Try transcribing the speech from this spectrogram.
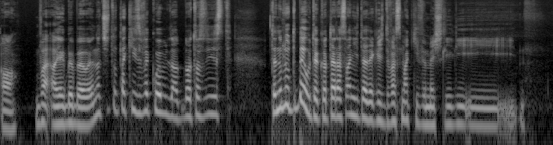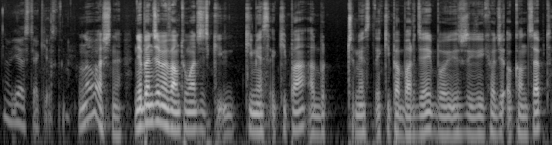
O, o, jakby były. Znaczy to taki zwykły, no, bo to jest... Ten lód był, tylko teraz oni te jakieś dwa smaki wymyślili i... no jest jak jest. No właśnie. Nie będziemy wam tłumaczyć, ki, kim jest ekipa, albo czym jest ekipa bardziej, bo jeżeli chodzi o koncept,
